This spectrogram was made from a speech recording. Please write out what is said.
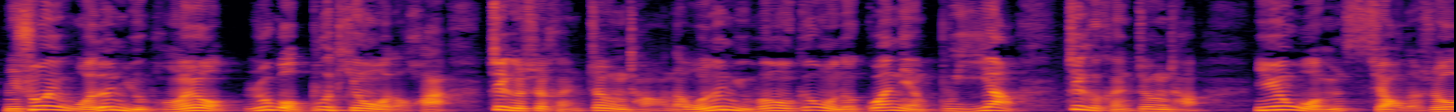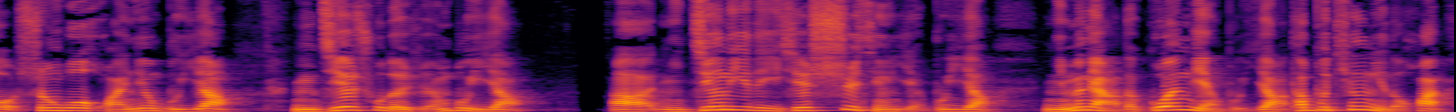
你说我的女朋友如果不听我的话，这个是很正常的。我的女朋友跟我的观点不一样，这个很正常，因为我们小的时候生活环境不一样，你接触的人不一样啊，你经历的一些事情也不一样，你们俩的观点不一样，他不听你的话，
